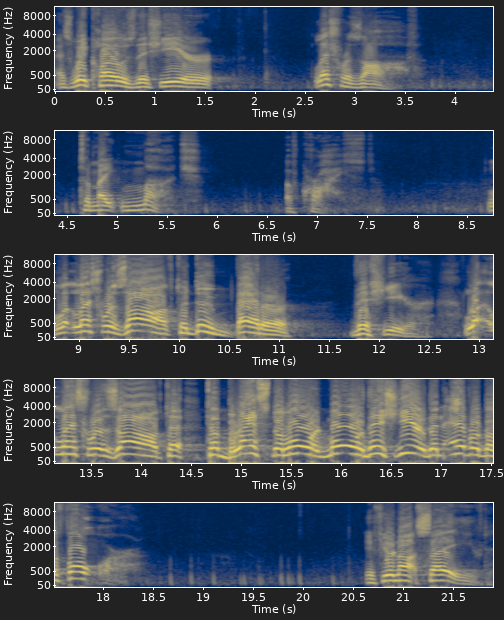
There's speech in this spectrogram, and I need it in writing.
As we close this year let's resolve to make much of Christ. Let's resolve to do better this year. Let's resolve to, to bless the Lord more this year than ever before. If you're not saved,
